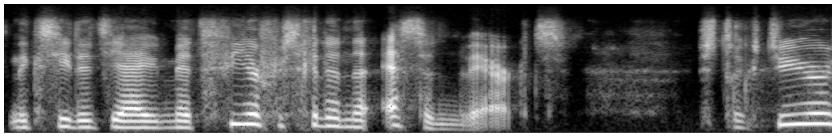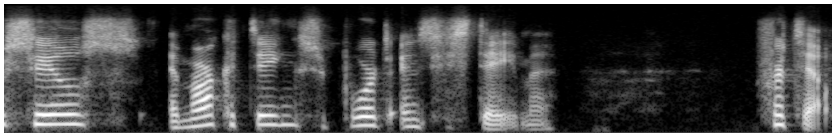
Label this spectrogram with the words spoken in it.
En ik zie dat jij met vier verschillende essen werkt structuur, sales en marketing, support en systemen. Vertel.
